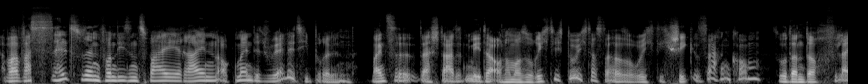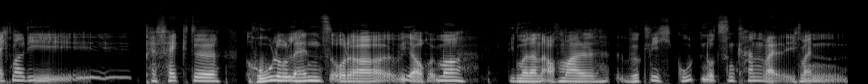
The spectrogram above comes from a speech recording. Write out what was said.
Aber was hältst du denn von diesen zwei reinen Augmented Reality Brillen? Meinst du, da startet Meta auch nochmal so richtig durch, dass da so richtig schicke Sachen kommen? So dann doch vielleicht mal die perfekte HoloLens oder wie auch immer, die man dann auch mal wirklich gut nutzen kann, weil ich meine,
